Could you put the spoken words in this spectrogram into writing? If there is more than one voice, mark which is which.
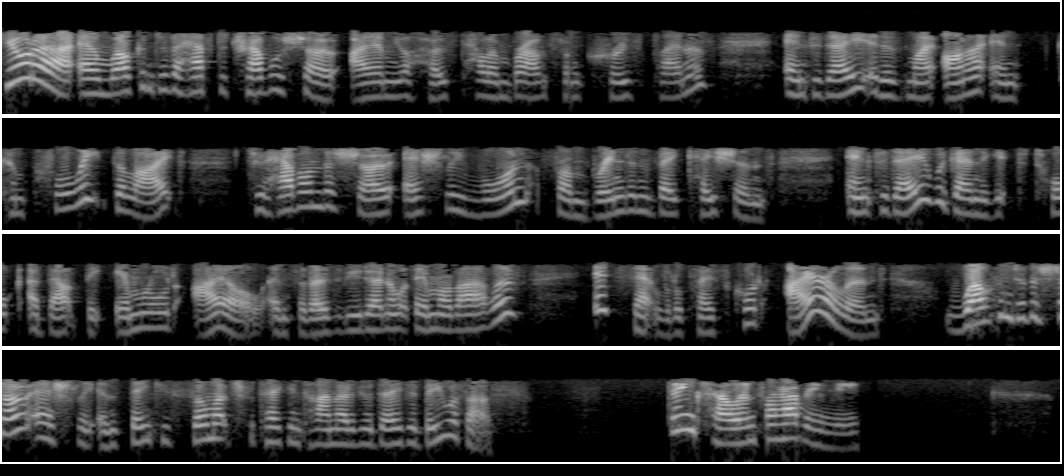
Speaker 1: Kia ora, and welcome to the Have to Travel Show. I am your host, Helen Browns from Cruise Planners, and today it is my honor and complete delight to have on the show Ashley Vaughan from Brendan Vacations. And today we're going to get to talk about the Emerald Isle. And for those of you who don't know what the Emerald Isle is, it's that little place called Ireland. Welcome to the show, Ashley, and thank you so much for taking time out of your day to be with us.
Speaker 2: Thanks, Helen, for having me.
